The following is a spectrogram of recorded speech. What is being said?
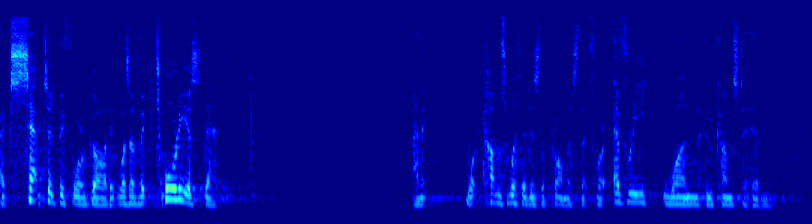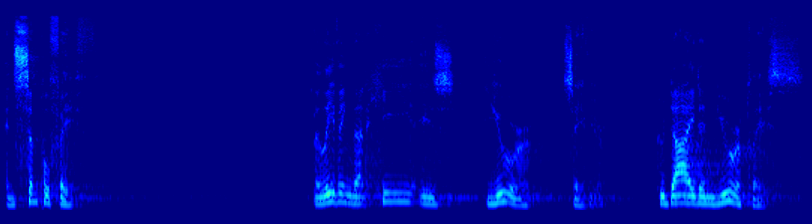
accepted before God, it was a victorious death. And it, what comes with it is the promise that for every one who comes to Him in simple faith, believing that He is your Savior, who died in your place,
